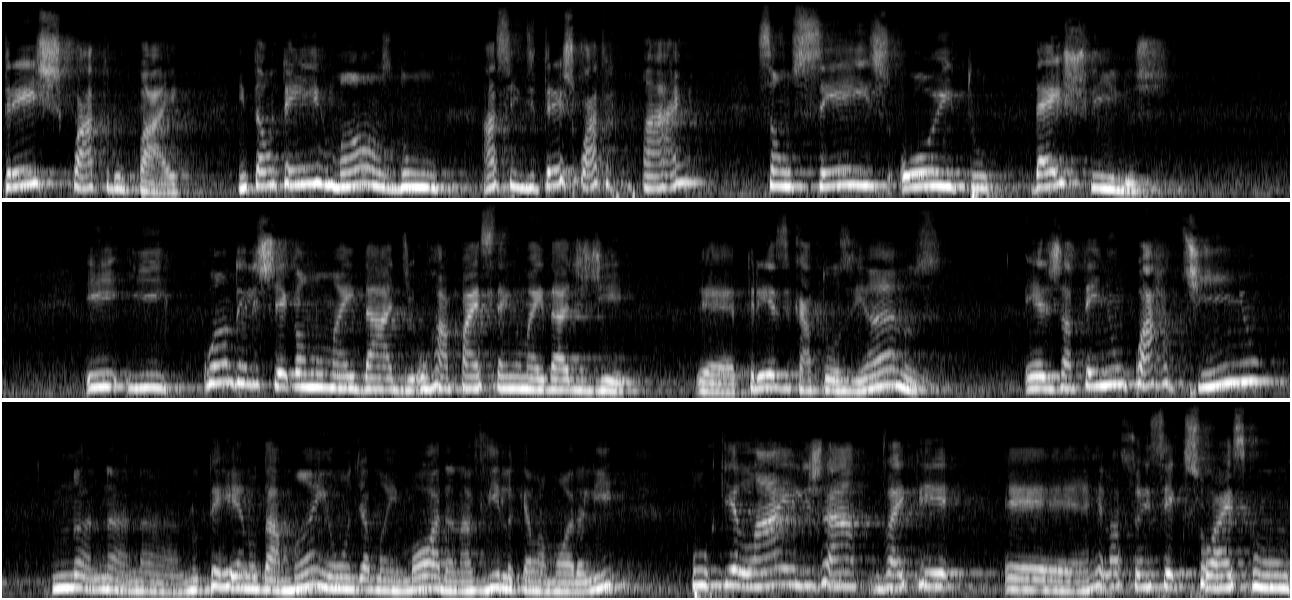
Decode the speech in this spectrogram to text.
três, quatro pai. Então tem irmãos de um, assim de três, quatro pai, são seis, oito, dez filhos. E, e, quando eles chegam numa idade, o rapaz tem uma idade de é, 13, 14 anos, ele já tem um quartinho na, na, na, no terreno da mãe, onde a mãe mora, na vila que ela mora ali, porque lá ele já vai ter é, relações sexuais com,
